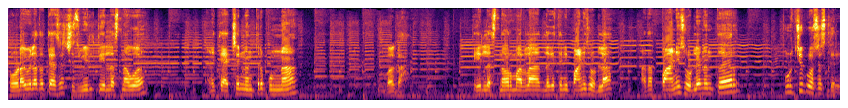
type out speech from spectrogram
थोडा वेळ आता त्याचं शिजवेल तेल लसणावर आणि त्याच्यानंतर पुन्हा बघा. तेल लसणावर मारला लगेच त्यांनी पाणी सोडला. आता पाणी सोडल्यानंतर पुढची प्रोसेस करेन.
